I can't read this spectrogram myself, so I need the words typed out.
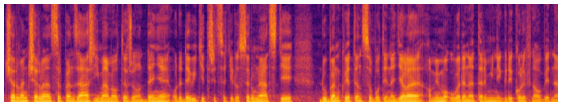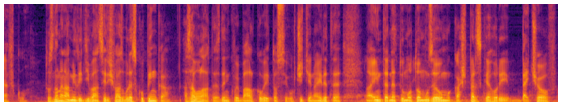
červen, červenec, srpen, září máme otevřeno denně od 9.30 do 17, duben, květen, soboty, neděle a mimo uvedené termíny kdykoliv na objednávku. To znamená, milí diváci, když vás bude skupinka a zavoláte Zdeňkovi Bálkovi, to si určitě najdete na internetu Motomuzeum Kašperské hory, Bečov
